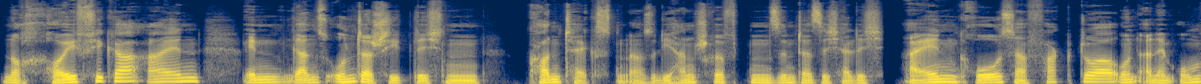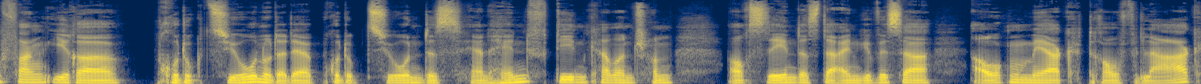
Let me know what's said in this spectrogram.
noch häufiger ein in ganz unterschiedlichen Kontexten. Also die Handschriften sind da sicherlich ein großer Faktor und an dem Umfang ihrer Produktion oder der Produktion des Herrn Henfdien kann man schon auch sehen, dass da ein gewisser Augenmerk drauf lag.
